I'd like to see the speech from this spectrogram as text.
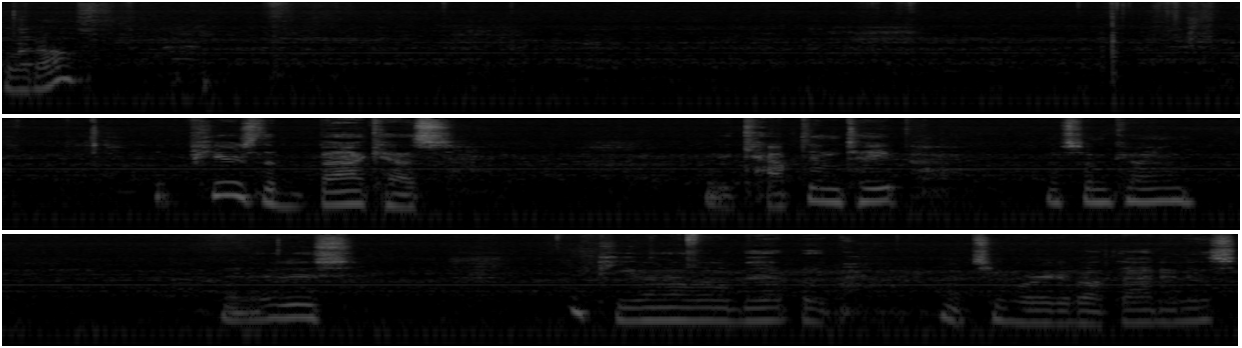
pull it off. It appears the back has like a Kapton tape of some kind. There it is. Peeling a little bit, but not too worried about that. It is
